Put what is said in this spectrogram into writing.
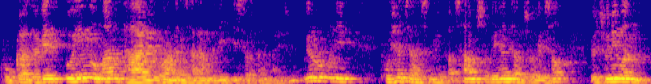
국가적인 의무만 다하려고 하는 사람들이 있었단 말이죠. 여러분이 보셨지 않습니까? 삶 속의 현장 속에서 주님은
